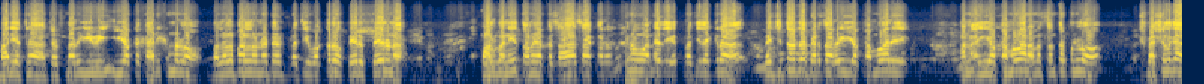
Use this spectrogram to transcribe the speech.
భారీ ఎత్తున జరుపుతున్నారు. ఈ ఈ యొక్క కార్యక్రమంలో బల్లలపాలలో ఉన్నటువంటి ప్రతి ఒక్కరూ పేరు పేరున పాల్గొని తమ యొక్క సహాయ సహకారాలు అనేది ప్రతి దగ్గర వెజ్ తోటే పెడతారు. ఈ యొక్క అమ్మవారి అన్న ఈ యొక్క అమ్మవారి అన్న సందర్భంలో స్పెషల్గా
